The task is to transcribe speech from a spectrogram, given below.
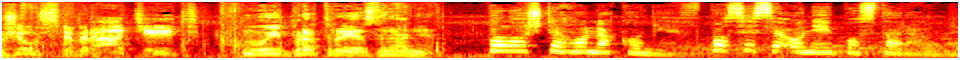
můžou se vrátit. Můj bratr je zraněn. Položte ho na koně. V posi se o něj postaráme.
